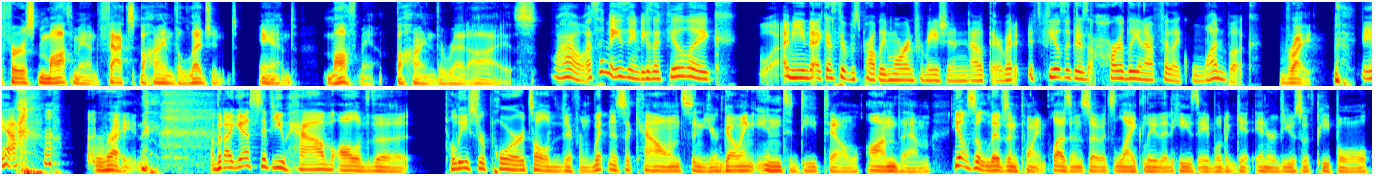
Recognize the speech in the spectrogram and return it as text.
first, Mothman Facts Behind the Legend, and Mothman Behind the Red Eyes. Wow, that's amazing because I feel like I mean, I guess there was probably more information out there, but it feels like there's hardly enough for like one book. Right. Yeah. right. but I guess if you have all of the police reports, all of the different witness accounts, and you're going into detail on them, he also lives in Point Pleasant, so it's likely that he's able to get interviews with people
